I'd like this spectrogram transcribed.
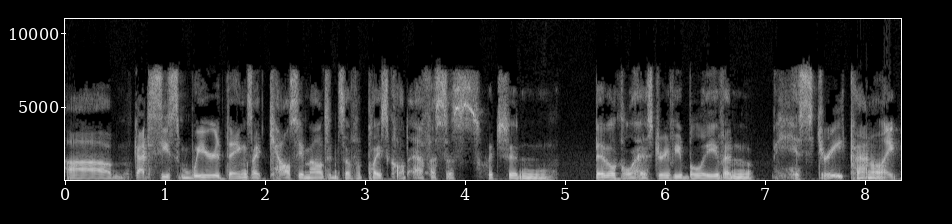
Um, got to see some weird things like calcium mountains of a place called Ephesus, which in biblical history, if you believe in history, kind of like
